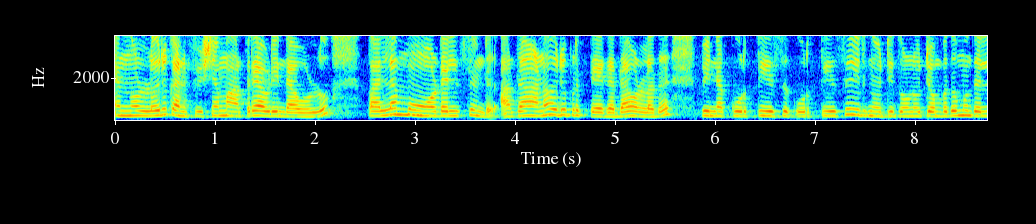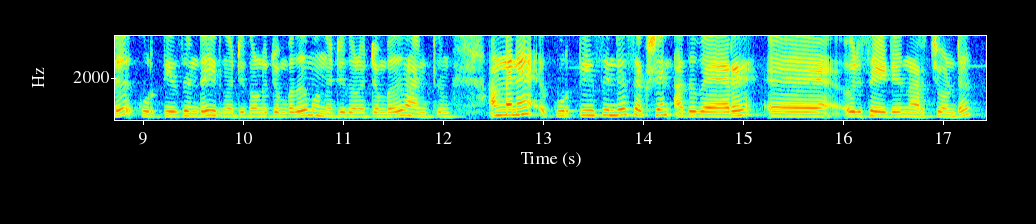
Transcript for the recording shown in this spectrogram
എന്നുള്ളൊരു കൺഫ്യൂഷൻ മാത്രമേ അവിടെ ഉണ്ടാവുള്ളൂ. പല മോഡൽസ് ഉണ്ട്. അതാണ് ഒരു പ്രത്യേകത ഉള്ളത്. പിന്നെ കുർത്തീസ്. കുർത്തീസ് ഇരുന്നൂറ്റി തൊണ്ണൂറ്റൊമ്പത് മുതൽ കുർത്തീസ് ഉണ്ട്. ഇരുന്നൂറ്റി തൊണ്ണൂറ്റൊമ്പത് മുന്നൂറ്റി തൊണ്ണൂറ്റൊമ്പത് നാനൂറ്റി അങ്ങനെ കുർത്തീസിന്റെ സെക്ഷൻ അത് വേറെ ഒരു സൈഡിൽ നിറച്ചുകൊണ്ട്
